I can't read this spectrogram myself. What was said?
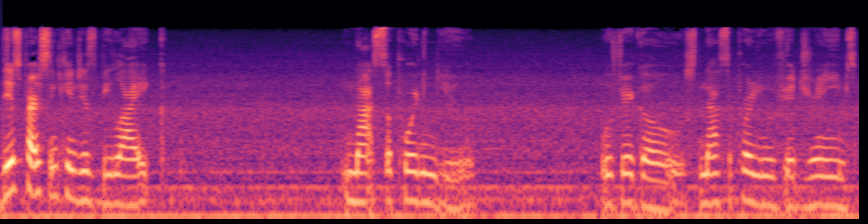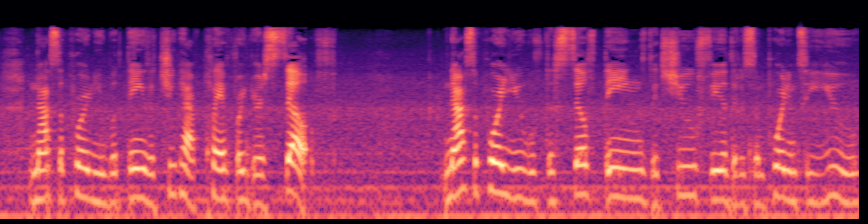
This person can just be like not supporting you with your goals, not supporting you with your dreams, not supporting you with things that you have planned for yourself not supporting you with the self things that you feel that is important to you,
